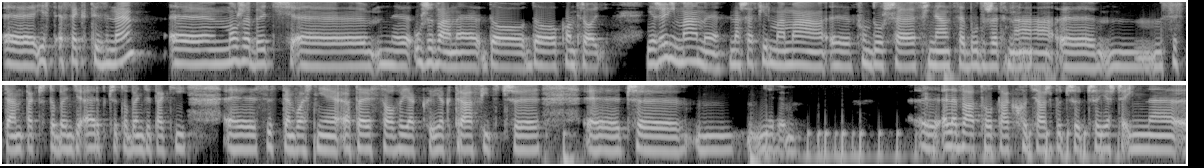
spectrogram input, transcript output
e, jest efektywne, e, może być używane do, do kontroli. Jeżeli mamy, nasza firma ma fundusze, finanse, budżet na system, tak czy to będzie ERP, czy to będzie taki system właśnie ATS-owy jak, jak Trafit, czy, czy nie wiem, Elevato, tak, chociażby, czy, czy jeszcze inne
